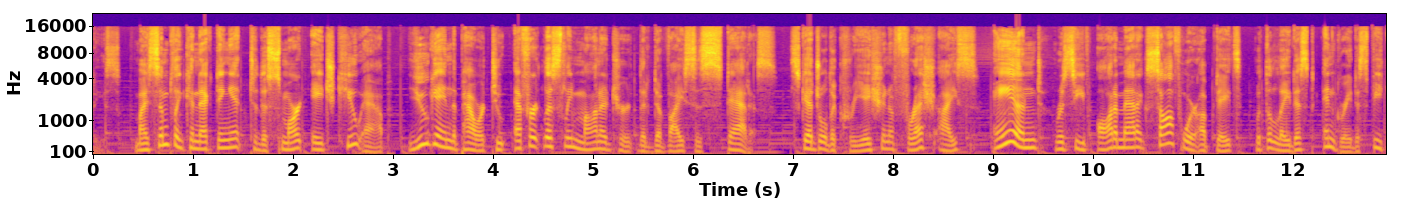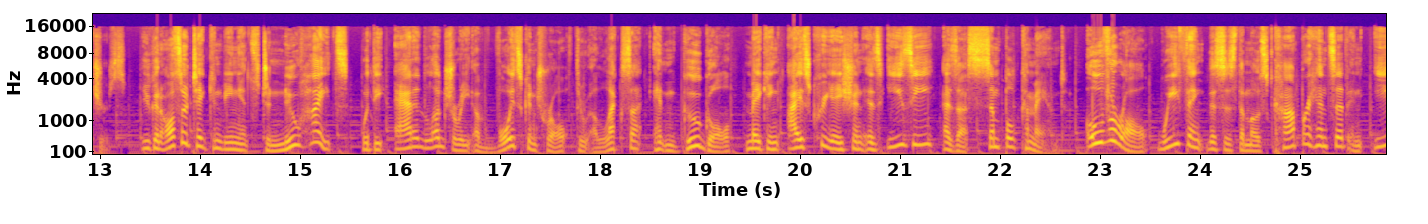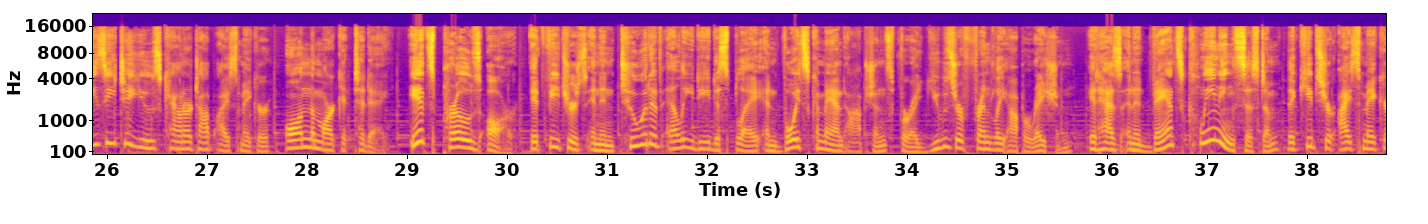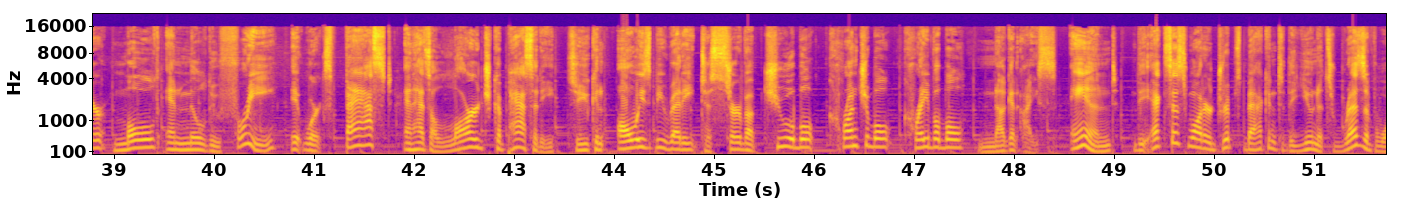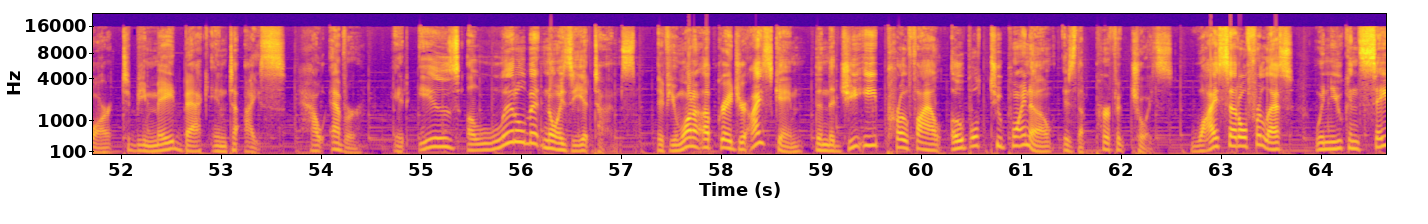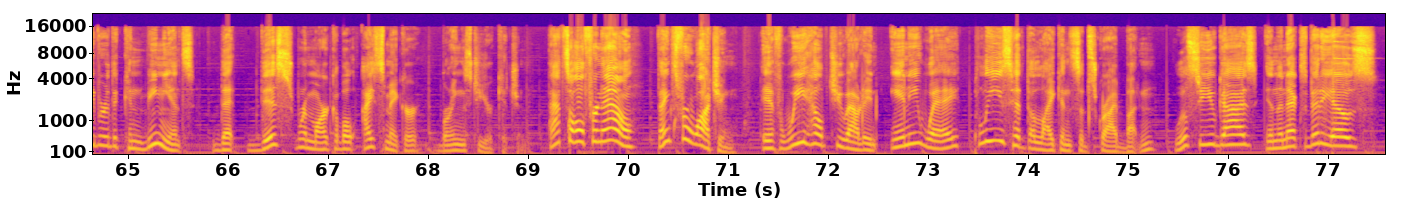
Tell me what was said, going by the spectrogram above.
capabilities. By simply connecting it to the Smart HQ app, you gain the power to effortlessly monitor the device's status schedule the creation of fresh ice, and receive automatic software updates with the latest and greatest features. You can also take convenience to new heights with the added luxury of voice control through Alexa and Google, making ice creation as easy as a simple command. Overall, we think this is the most comprehensive and easy to use countertop ice maker on the market today. Its pros are it features an intuitive LED display and voice command options for a user friendly operation. It has an advanced cleaning system that keeps your ice maker mold and mildew free. It works fast and has a large capacity, so you can always be ready to serve up chewable, crunchable, craveable nugget ice. And the excess water drips back into the unit's reservoir to be made back into ice. However, it is a little bit noisy at times. If you want to upgrade your ice game, then the GE Profile Opal 2.0 is the perfect choice. Why settle for less when you can savor the convenience that this remarkable ice maker brings to your kitchen? That's all for now. Thanks for watching. If we helped you out in any way, please hit the like and subscribe button. We'll see you guys in the next videos.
